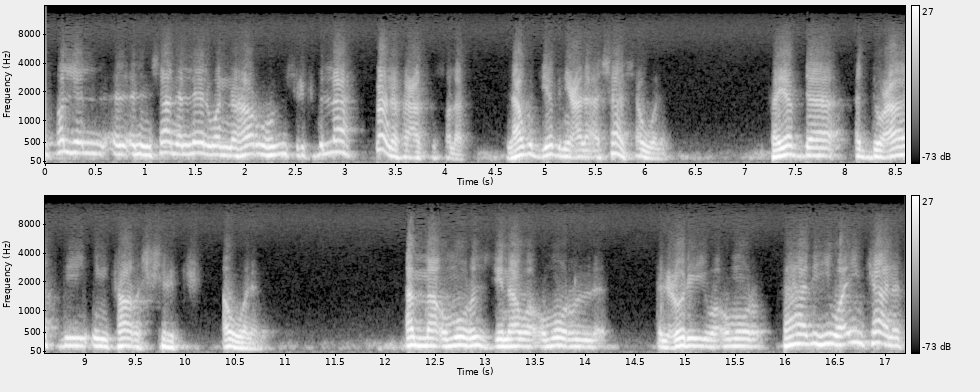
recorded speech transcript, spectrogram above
يصلي الإنسان الليل والنهار وهو يشرك بالله ما نفعته الصلاة. لابد يبني على أساس أولا. فيبدأ الدعاة بإنكار الشرك أولا. أما أمور الزنا وأمور العري وأمور فهذه وإن كانت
